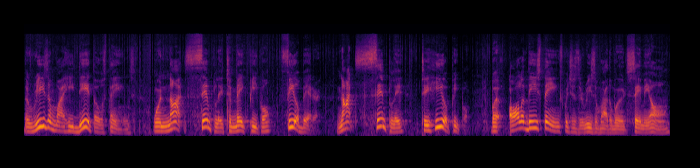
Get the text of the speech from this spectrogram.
the reason why he did those things were not simply to make people feel better, not simply to heal people, but all of these things, which is the reason why the word semeion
